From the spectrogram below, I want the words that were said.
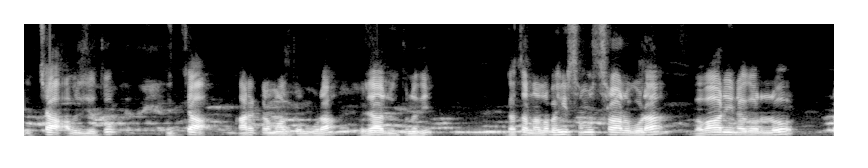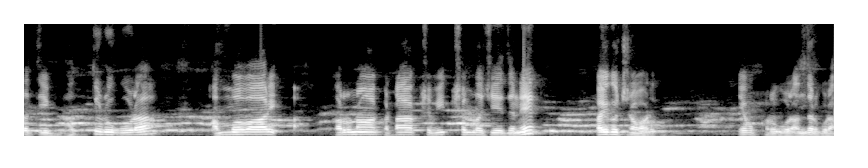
నిత్య అభివృద్ధితో నిత్య కార్యక్రమాలతో కూడా విరాజిల్లుతున్నది. గత నలభై సంవత్సరాలు కూడా భవానీ నగర్లో ప్రతి భక్తుడు కూడా అమ్మవారి కరుణా కటాక్ష వీక్షముల చేతనే పైకొచ్చినవాడు. ఏ ఒక్కరు కూడా అందరు కూడా.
